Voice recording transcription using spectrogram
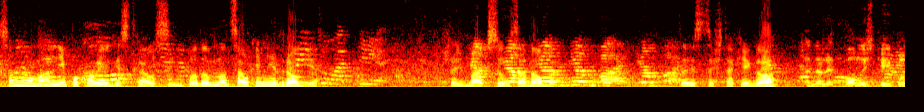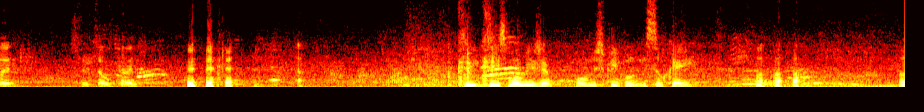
są normalnie pokoje, guest i podobno całkiem niedrogie. 6 baksów za dobę. To jest coś takiego. And they let Polish people in, so it's okay. Chri- Chris mówi, że Polish people is okay. No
